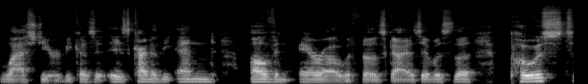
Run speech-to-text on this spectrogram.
last year because it is kind of the end of an era with those guys. It was the post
